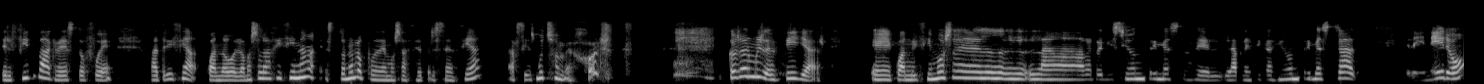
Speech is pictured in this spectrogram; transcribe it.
el feedback de esto fue, Patricia, cuando volvamos a la oficina, esto no lo podemos hacer presencial, así es mucho mejor. Cosas muy sencillas. Eh, cuando hicimos la revisión trimestral, la planificación trimestral de enero,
